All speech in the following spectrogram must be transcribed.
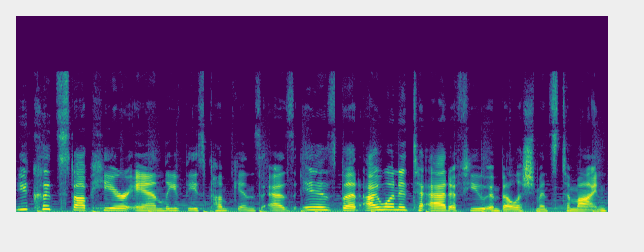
You could stop here and leave these pumpkins as is, but I wanted to add a few embellishments to mine.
